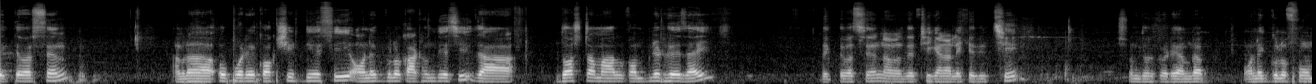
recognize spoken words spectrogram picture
দেখতে পাচ্ছেন। আমরা ওপরে ককশিট দিয়েছি, অনেকগুলো কার্টুন দিয়েছি, যা দশটা মাল কমপ্লিট হয়ে যায়। দেখতে পাচ্ছেন, আমাদের ঠিকানা লিখে দিচ্ছি। সুন্দর করে আমরা অনেকগুলো ফোম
